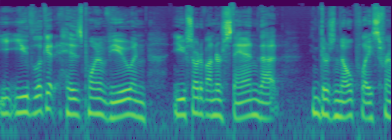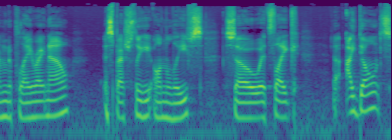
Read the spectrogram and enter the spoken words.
y- you look at his point of view and you sort of understand that there's no place for him to play right now, especially on the Leafs. So it's like I don't.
